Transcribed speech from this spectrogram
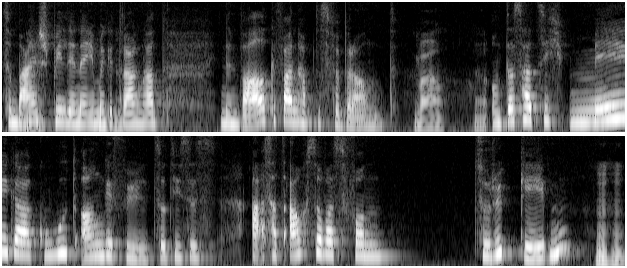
zum Beispiel, mhm. den er immer mhm. getragen hat, in den Wald gefahren, habe das verbrannt. Wow. Ja. Und das hat sich mega gut angefühlt, so dieses, ah, es hat auch so was von zurückgeben mhm.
